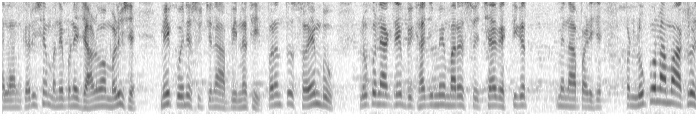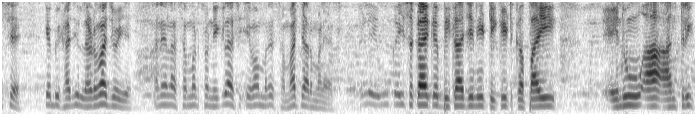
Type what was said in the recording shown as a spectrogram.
એલાન કર્યું છે મને પણ એ જાણવા મળ્યું છે. મેં કોઈને સૂચના આપી નથી પરંતુ સ્વયંભૂ લોકોને આ છે ભીખાજી મેં મારા સ્વેચ્છાએ વ્યક્તિગત મેં ના પાડી છે. પણ લોકોનામાં આક્રોશ છે કે ભીખાજી લડવા જોઈએ અને એના સમર્થકો નીકળ્યા છે એવા મને સમાચાર મળ્યા છે. એટલે એવું કહી શકાય કે ભીખાજીની ટિકિટ કપાઈ એનું આ આંતરિક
